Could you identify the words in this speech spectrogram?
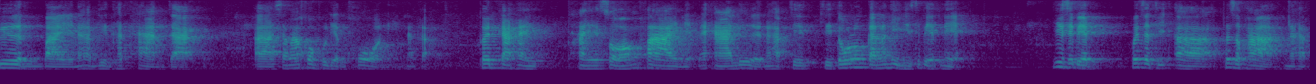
ยื่นไปนะครับ ยื่นคัดค้านจากอ่าสมาคมผู้เลี้ยงโคนี่นะครับ เพื่อนการให้ไทยสองฝ่ายเนี่ยไปหาเรือนะครับสีสีโต๊ะลงกันวันที่21เนี่ย21พฤศจิอ่าพฤษภานะครับ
